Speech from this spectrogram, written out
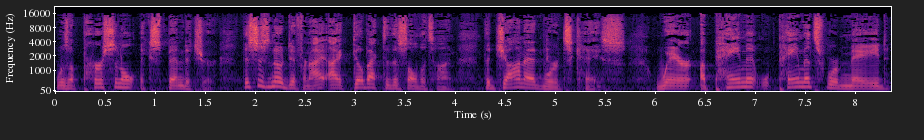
was a personal expenditure. This is no different. I, I go back to this all the time. The John Edwards case, where a payment payments were made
